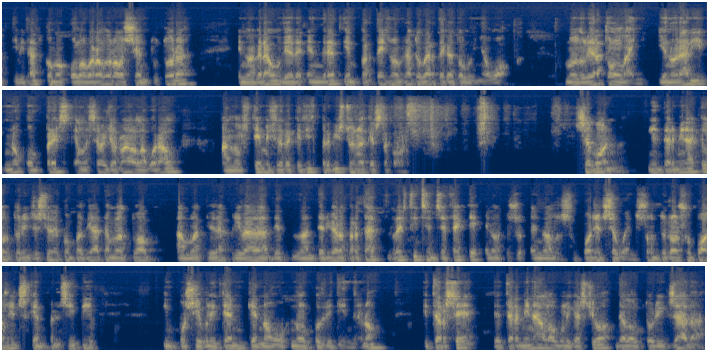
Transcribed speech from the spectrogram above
activitat com a col·laboradora docent tutora en el grau de, en dret que imparteix la Universitat Oberta de Catalunya, UOC, modalitat online i en horari no comprès en la seva jornada laboral amb els temes i requisits previstos en aquest acord. Segon, determinar que l'autorització de compatibilitat amb l'actual amb l'activitat privada de l'anterior apartat restin sense efecte en els, en els supòsits següents. Són tots els supòsits que en principi impossibiliten que no, no el podria tindre. No? I tercer, determinar l'obligació de l'autoritzada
